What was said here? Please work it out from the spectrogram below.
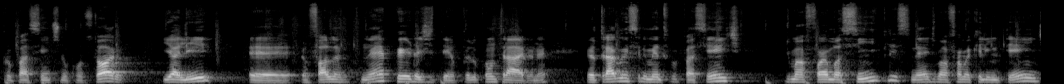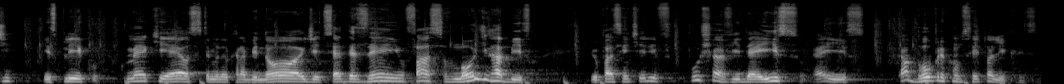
para o paciente no consultório, e ali é, eu falo que não é perda de tempo, pelo contrário, né? Eu trago o ensinamento para o paciente de uma forma simples, né, de uma forma que ele entende, explico como é que é o sistema endocannabinoide, etc, desenho, faço um monte de rabisco. E o paciente, ele, puxa vida, é isso, é isso. Acabou o preconceito ali, Cris.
